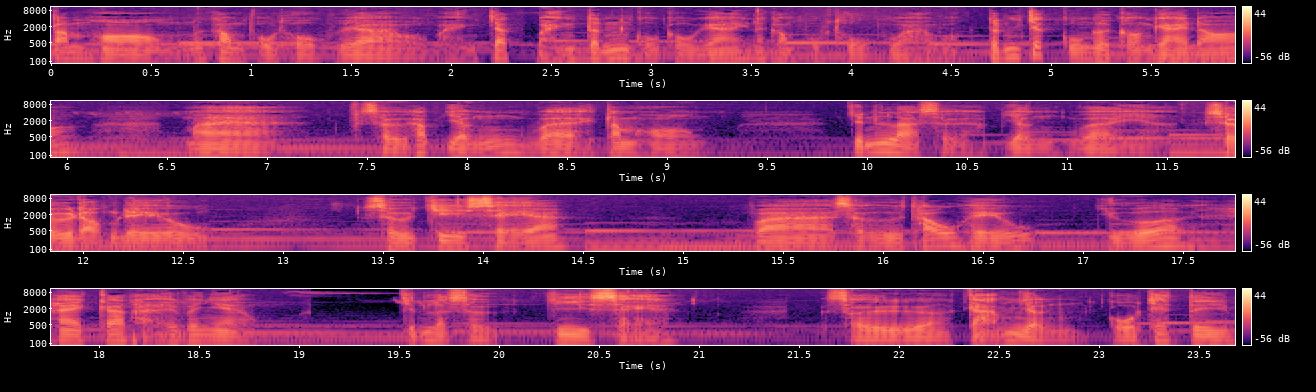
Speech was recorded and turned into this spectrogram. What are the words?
tâm hồn nó không phụ thuộc vào bản chất, bản tính của cô gái, nó không phụ thuộc vào tính chất của người con gái đó. Mà sự hấp dẫn về tâm hồn chính là sự hấp dẫn về sự đồng điệu, sự chia sẻ và sự thấu hiểu giữa hai cá thể với nhau. Chính là sự chia sẻ, sự cảm nhận của trái tim,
